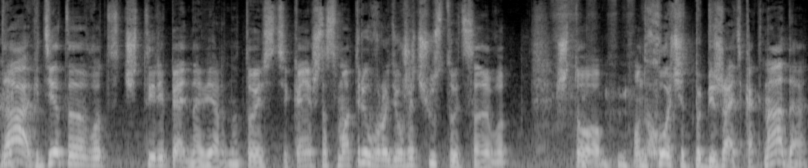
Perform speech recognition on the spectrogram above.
Да, где-то вот 4-5, наверное. То есть, конечно, смотрю, вроде уже чувствуется вот что он хочет побежать как надо,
